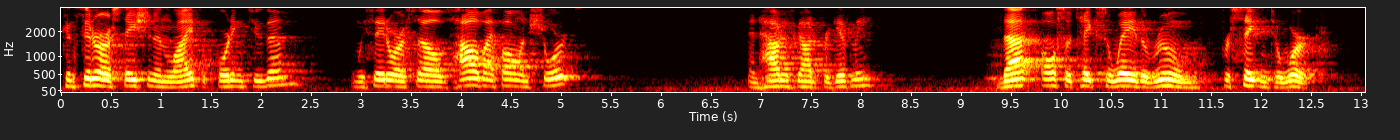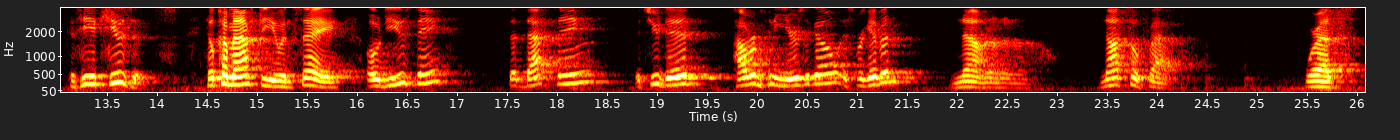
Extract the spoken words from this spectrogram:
consider our station in life according to them, and we say to ourselves, How have I fallen short? And how does God forgive me? That also takes away the room for Satan to work. Because he accuses. He'll come after you and say, Oh, do you think that that thing that you did however many years ago is forgiven? No, no, no, no, no. Not so fast. Whereas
